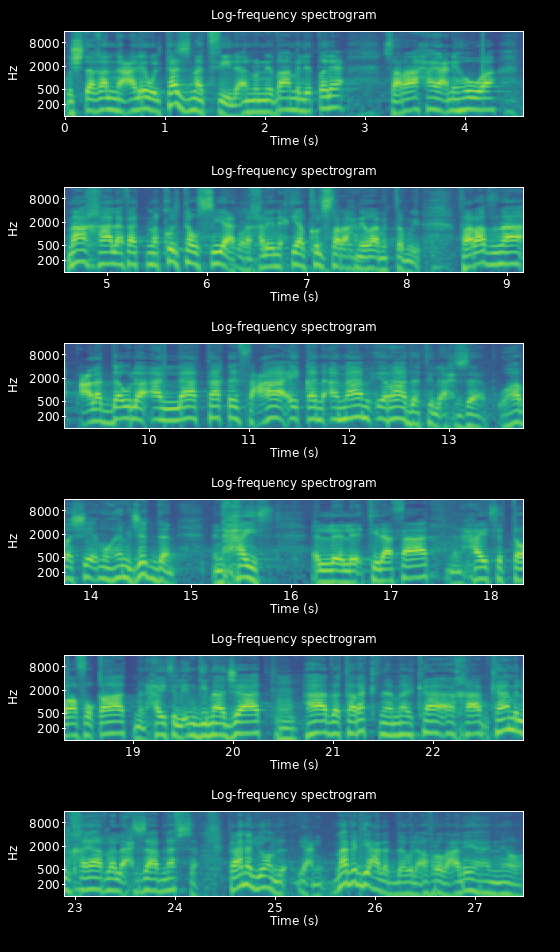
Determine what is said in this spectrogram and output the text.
واشتغلنا عليه والتزمت فيه لأنه النظام اللي طلع صراحة يعني هو ما خالفت ما كل توصياتنا. خلينا نحكيها بكل صراحة نظام التمويل. فرضنا على الدولة أن لا تقف عائقا أمام إرادة الأحزاب وهذا شيء مهم جدا. من حيث ال- الائتلافات من حيث التوافقات من حيث الاندماجات هذا تركنا كامل الخيار للأحزاب نفسها. فأنا اليوم يعني ما بدي على الدولة أفرض عليها أنه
